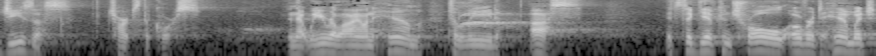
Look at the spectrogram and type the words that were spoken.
Jesus charts the course and that we rely on Him to lead us. It's to give control over to Him, which,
